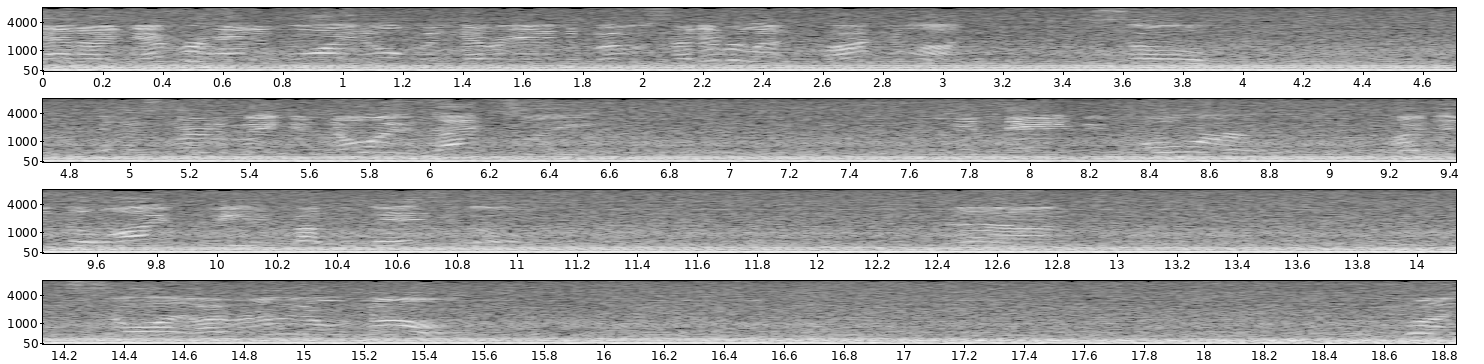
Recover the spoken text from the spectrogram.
and I never had it wide open, never getting the boost. I never left the parking lot. So, and it started making noise actually in I did the live feed a couple days ago. Um, so I, I really don't know. But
